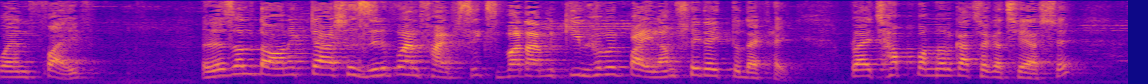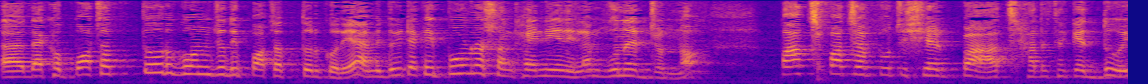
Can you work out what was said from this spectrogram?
পয়েন্ট ফাইভ রেজাল্টটা অনেকটা আসে zero point five six but আমি কীভাবে পাইলাম সেটা একটু দেখাই। প্রায় ছাপ্পান্নর কাছাকাছি আসে। দেখো, পঁচাত্তর গুণ যদি পঁচাত্তর করে, আমি দুইটাকেই পূর্ণ সংখ্যায় নিয়ে নিলাম গুণের জন্য। পাঁচ পাঁচা পঁচিশের পাঁচ, হাতে থেকে দুই,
